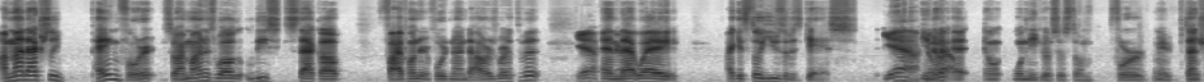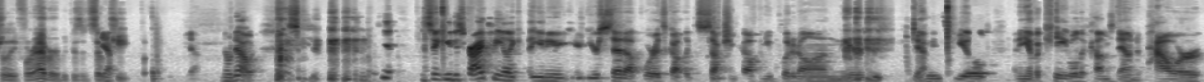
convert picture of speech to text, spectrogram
I'm not actually paying for it. So I might as well at least stack up $549 worth of it. Yeah. And fair. that way I can still use it as gas. Yeah. You no know, at, eh, on the ecosystem for maybe potentially forever because it's so yeah. cheap. Yeah. No doubt. yeah so you described to me like you know your setup where it's got like a suction cup and you put it on your yeah. windshield and you have a cable that comes down to power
